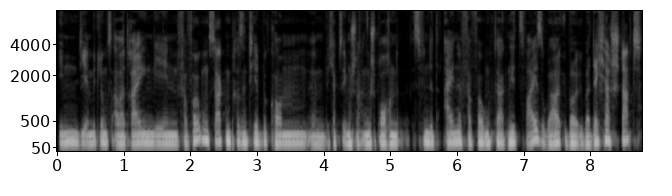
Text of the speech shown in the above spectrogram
in die Ermittlungsarbeit reingehen, Verfolgungsjagden präsentiert bekommen. Ähm, Ich habe es eben schon angesprochen, es findet eine Verfolgungsjagd, nee, zwei sogar, über, über Dächer statt.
